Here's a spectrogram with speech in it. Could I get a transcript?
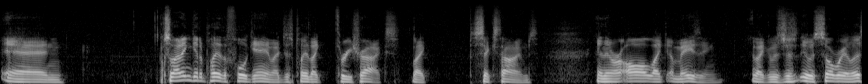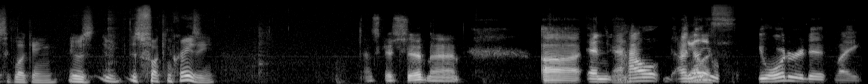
and so I didn't get to play the full game. I just played like three tracks, like six times, and they were all like amazing. Like it was just it was so realistic looking. It was it was fucking crazy. That's good shit, man. Uh, and how I know you, you ordered it like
